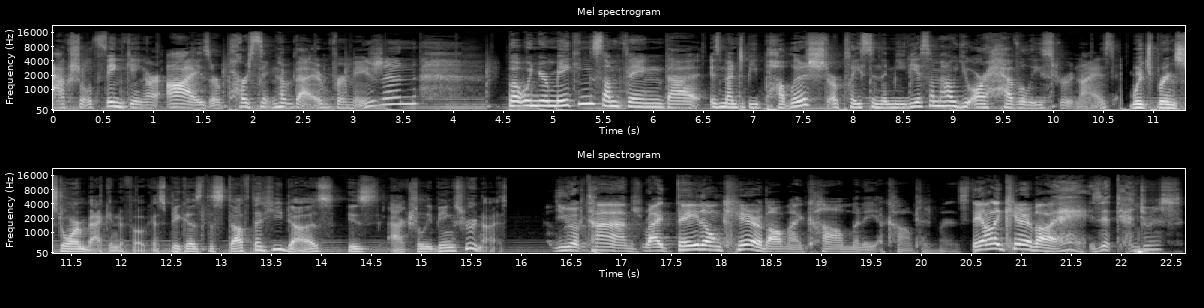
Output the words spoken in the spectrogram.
actual thinking or eyes or parsing of that information. But when you're making something that is meant to be published or placed in the media somehow, you are heavily scrutinized. Which brings Storm back into focus because the stuff that he does is actually being scrutinized. New York Times, right? They don't care about my comedy accomplishments. They only care about, hey, is it dangerous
